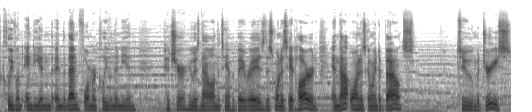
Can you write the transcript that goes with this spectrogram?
Cleveland Indian and the then former Cleveland Indian pitcher who is now on the Tampa Bay Rays. This one is hit hard, and that one is going to bounce to Madris.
